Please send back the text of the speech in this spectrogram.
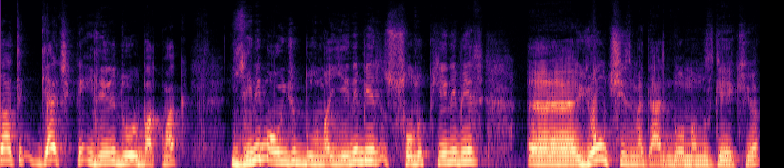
artık gerçekten ileri doğru bakmak, yeni bir oyuncu bulma, yeni bir soluk, yeni bir e, yol çizme derdinde olmamız gerekiyor.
